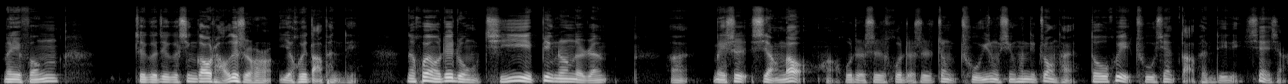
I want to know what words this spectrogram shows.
每逢这个这个性高潮的时候也会打喷嚏。那患有这种奇异病症的人，啊，每次想到啊，或者是或者是正处于一种兴奋的状态，都会出现打喷嚏的现象。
